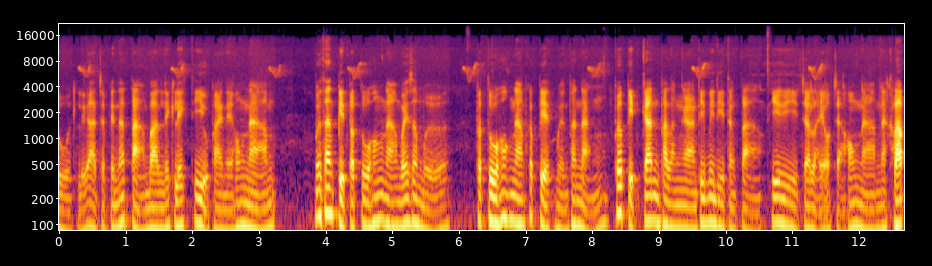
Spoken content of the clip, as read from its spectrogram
ดูด หรืออาจจะเป็นหน้าต่างบานเล็ก ๆ ที่อยู่ภายในห้องน้ำ เมื่อท่านปิดประตูห้องน้ำไว้เสมอ ประตูห้องน้ำก็เปรียบเหมือนผนัง เพื่อปิดกั้นพลังงานที่ไม่ดีต่างๆ ที่จะไหลออกจากห้องน้ำนะครับ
